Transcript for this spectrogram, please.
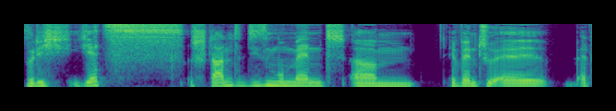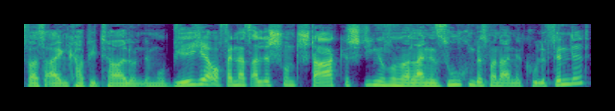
würde ich jetzt Stand in diesem Moment ähm, eventuell etwas Eigenkapital und Immobilie, auch wenn das alles schon stark gestiegen ist, muss man lange suchen, bis man da eine coole findet.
